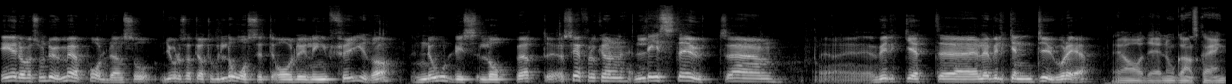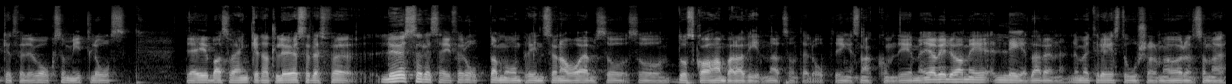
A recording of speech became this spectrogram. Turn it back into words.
Edom, som du är med i podden så gjorde så att jag tog låset i avdelning 4. Nordisloppet. Eh, Se för att du kan lista ut eh, eh, vilket, eh, eller vilken duo det är. Ja, det är nog ganska enkelt för det var också mitt lås. Det är ju bara så enkelt att löser det, för, löser det sig för åtta Månprinsen AM så, så då ska han bara vinna ett sånt här lopp. Det är inget snack om det. Men jag vill ju ha med ledaren, nummer tre, Storcharmören, som är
